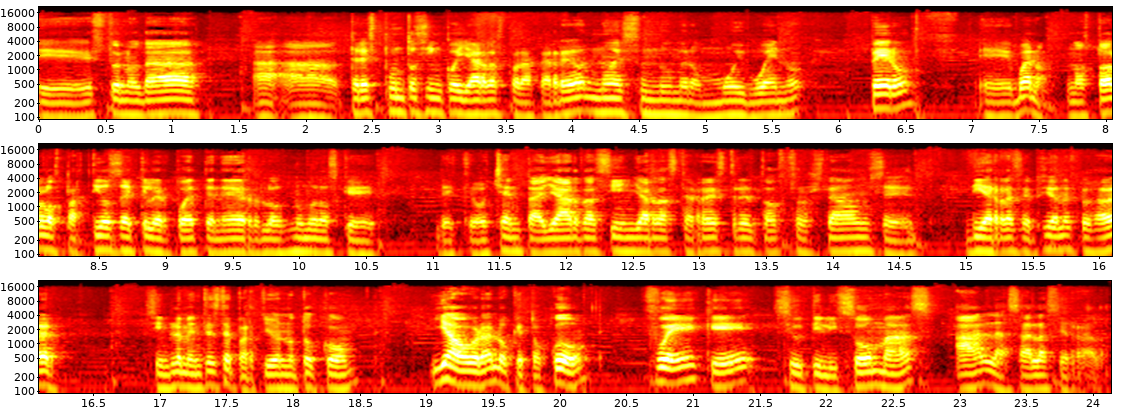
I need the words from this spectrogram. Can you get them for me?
Eh, esto nos da a, 3.5 yardas por acarreo. No es un número muy bueno, pero eh, bueno, no todos los partidos Eckler puede tener los números que de que 80 yardas, 100 yardas terrestres, 2 touchdowns, 10 recepciones. Pues a ver, simplemente este partido no tocó. Y ahora lo que tocó fue que se utilizó más a las alas cerradas.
